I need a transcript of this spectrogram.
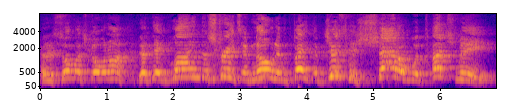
and there's so much going on that they line the streets and known in faith if just his shadow would touch me.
